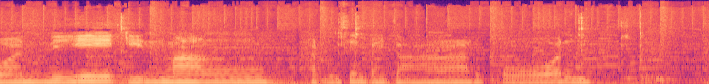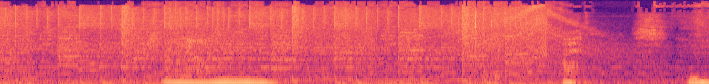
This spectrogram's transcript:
วันนี้กินมัง ผัดวุ้นเส้นไปจ้า ทุกคนยำไปอืม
